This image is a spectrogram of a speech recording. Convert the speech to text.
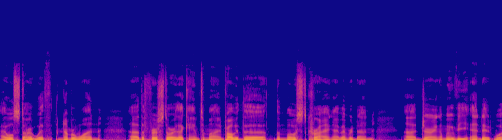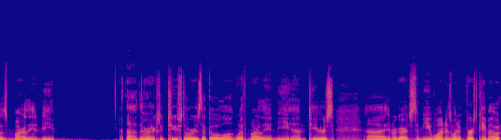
I will start with number one. Uh, the first story that came to mind, probably the the most crying I've ever done uh, during a movie, and it was Marley and Me. Uh, there are actually two stories that go along with Marley and Me and Tears. Uh, in regards to me, one is when it first came out.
